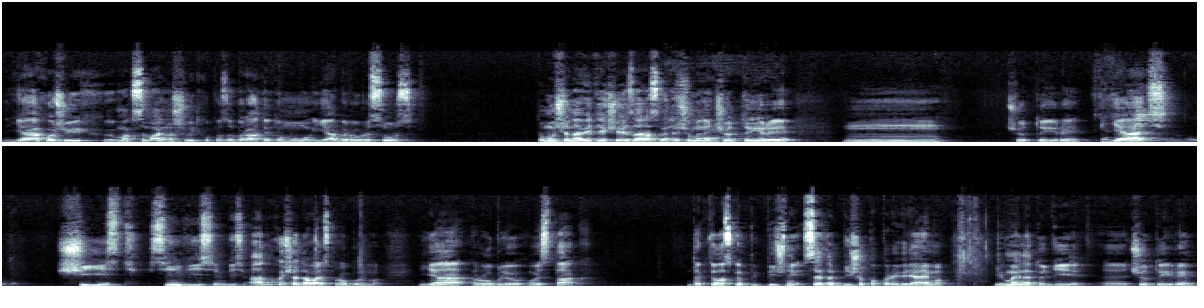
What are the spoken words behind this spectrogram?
Я хочу їх максимально швидко позабирати, тому я беру ресурс. Тому що навіть якщо я зараз витрачу, у мене 4, 4, 5, 6, 7, 8, 8. А, ну хоча давай спробуємо. Я роблю ось так. Дактилоскопічний сетап бішопа перевіряємо. І в мене тоді е, 4,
